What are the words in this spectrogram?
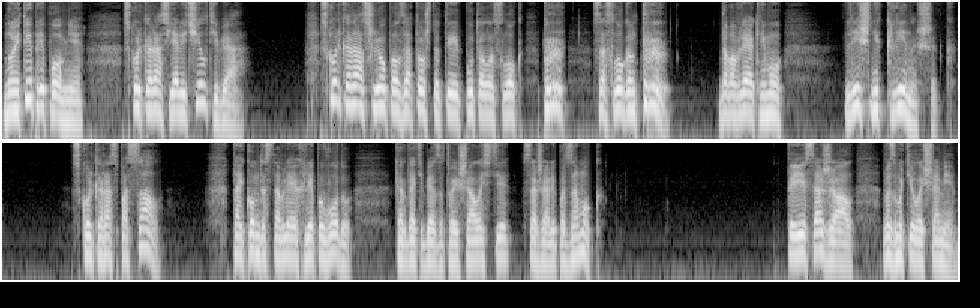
«Но и ты припомни, сколько раз я лечил тебя, сколько раз шлепал за то, что ты путала слог «пр» со слогом «тр», добавляя к нему лишний клинышек. Сколько раз спасал, тайком доставляя хлеб и воду, когда тебя за твои шалости сажали под замок. «Ты сажал», — возмутилась Шаме.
